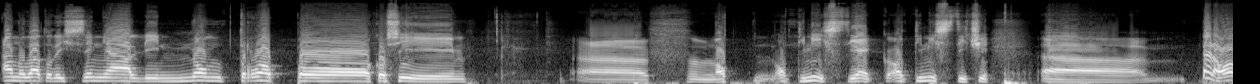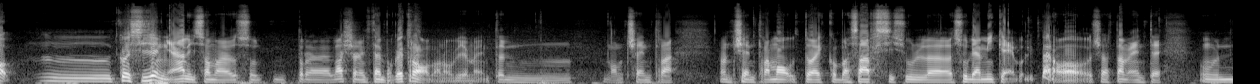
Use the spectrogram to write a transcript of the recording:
hanno dato dei segnali non troppo così uh, ottimisti, ecco, ottimistici, uh, però Mm, questi segnali, insomma, so, pre- lasciano il tempo che trovano, ovviamente. Mm, non c'entra, non c'entra molto, ecco, basarsi sul, sulle amichevoli, però certamente un,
